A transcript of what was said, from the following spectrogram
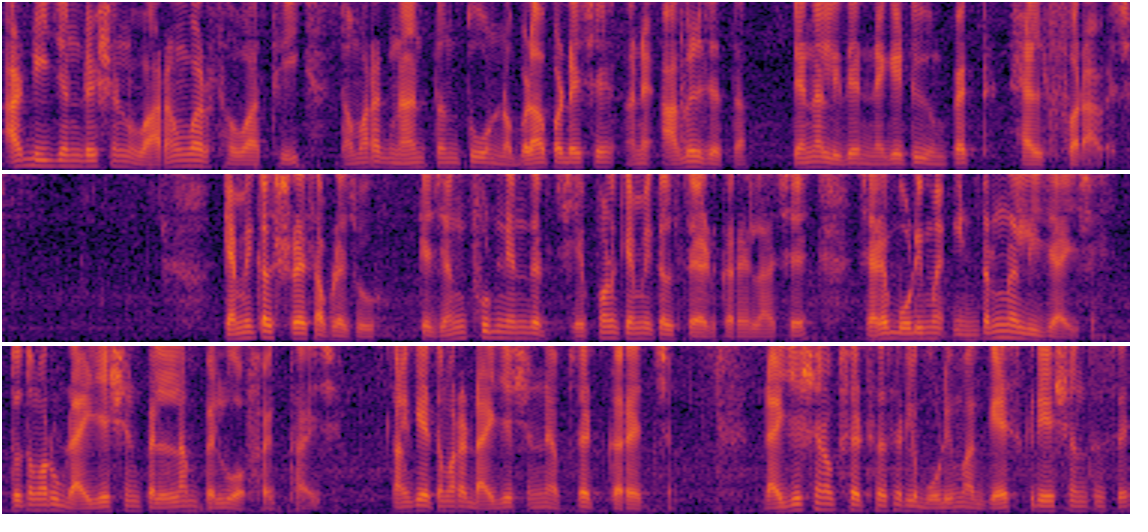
આ ડીજનરેશન વારંવાર થવાથી તમારા જ્ઞાનતંતુઓ નબળા પડે છે અને આગળ જતાં તેના લીધે નેગેટિવ ઇમ્પેક્ટ હેલ્થ પર આવે છે. કેમિકલ સ્ટ્રેસ આપણે જોયું કે જંક ફૂડની અંદર જે પણ કેમિકલ્સ એડ કરેલા છે જ્યારે બોડીમાં ઇન્ટરનલી જાય છે તો તમારું ડાયજેશન પહેલાં પહેલું અફેક્ટ થાય છે. કારણ કે એ તમારા ડાયજેશનને અપસેટ કરે જ છે. ડાયજેશન અપસેટ થશે એટલે બોડીમાં ગેસ ક્રિએશન થશે.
